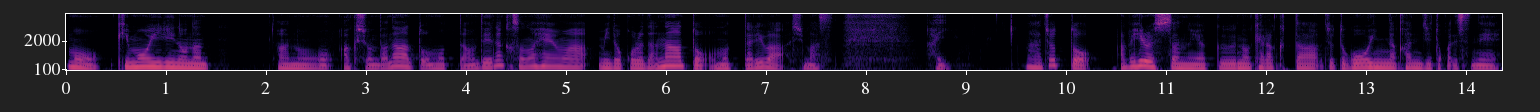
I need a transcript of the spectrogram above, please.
もう肝入りのなあのアクションだなと思ったのでなんかその辺は見どころだなと思ったりはします。はい。まあちょっと阿部寛さんの役のキャラクターちょっと強引な感じとかですね。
